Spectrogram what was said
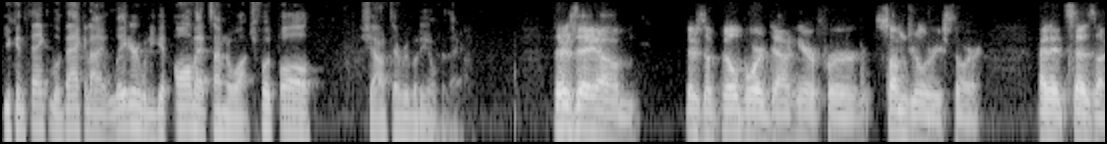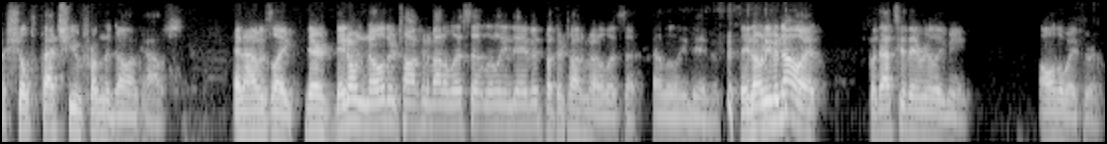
You can thank Levack and I later when you get all that time to watch football. Shout out to everybody over there. There's a um, there's a billboard down here for some jewelry store, and it says uh, she'll fetch you from the doghouse. And I was like, they're they don't know they're talking about Alyssa at Lily and David, but they're talking about Alyssa at Lily and David. They don't even know it, but that's who they really mean, all the way through.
